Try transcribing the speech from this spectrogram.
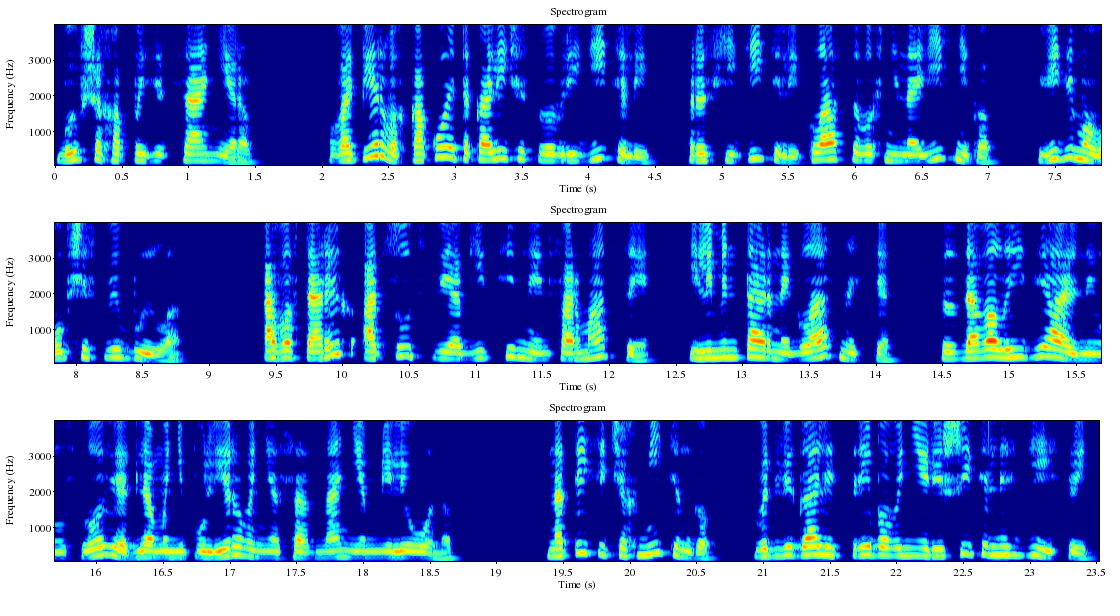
бывших оппозиционеров. Во-первых, какое-то количество вредителей расхитителей, классовых ненавистников, видимо, в обществе было. А во-вторых, отсутствие объективной информации, элементарной гласности создавало идеальные условия для манипулирования сознанием миллионов. На тысячах митингов выдвигались требования решительных действий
